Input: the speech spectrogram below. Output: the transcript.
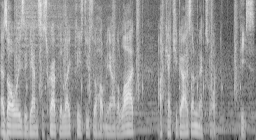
As always, if you haven't subscribed or liked, please do so help me out a lot. I'll catch you guys on the next one. Peace.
